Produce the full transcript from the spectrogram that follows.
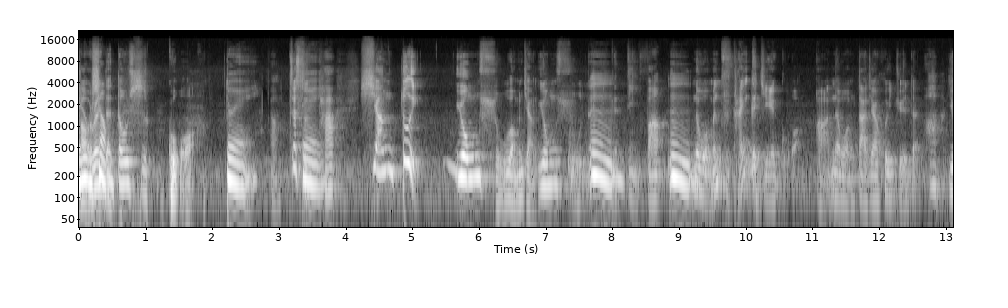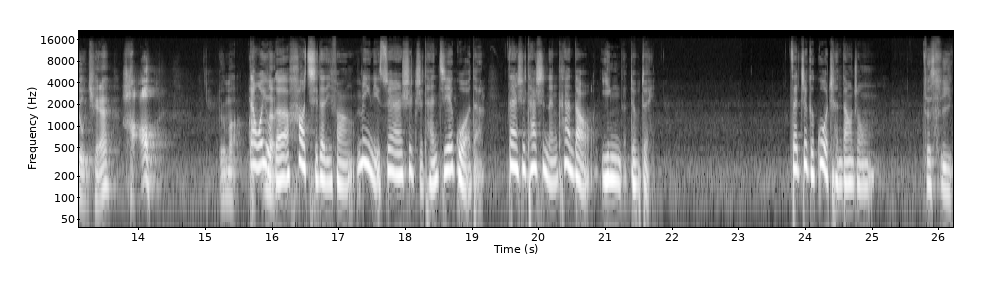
讨论的都是果。对，啊，这是它相对。庸俗，我们讲庸俗的一个地方，嗯，那我们只谈一个结果啊，那我们大家会觉得啊，有钱好，对吗？但我有个好奇的地方，命理虽然是只谈结果的，但是它是能看到因的，对不对？在这个过程当中，这是一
